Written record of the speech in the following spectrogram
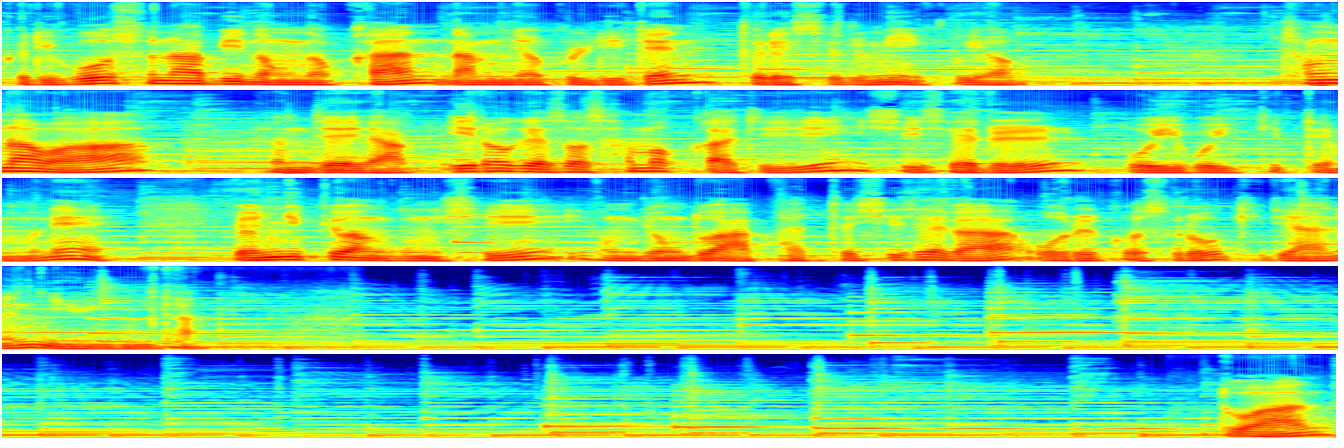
그리고 수납이 넉넉한 남녀 분리된 드레스룸이 있고요. 청라와 현재 약 1억에서 3억까지 시세를 보이고 있기 때문에 연육교 완공 시 영종도 아파트 시세가 오를 것으로 기대하는 이유입니다. 또한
